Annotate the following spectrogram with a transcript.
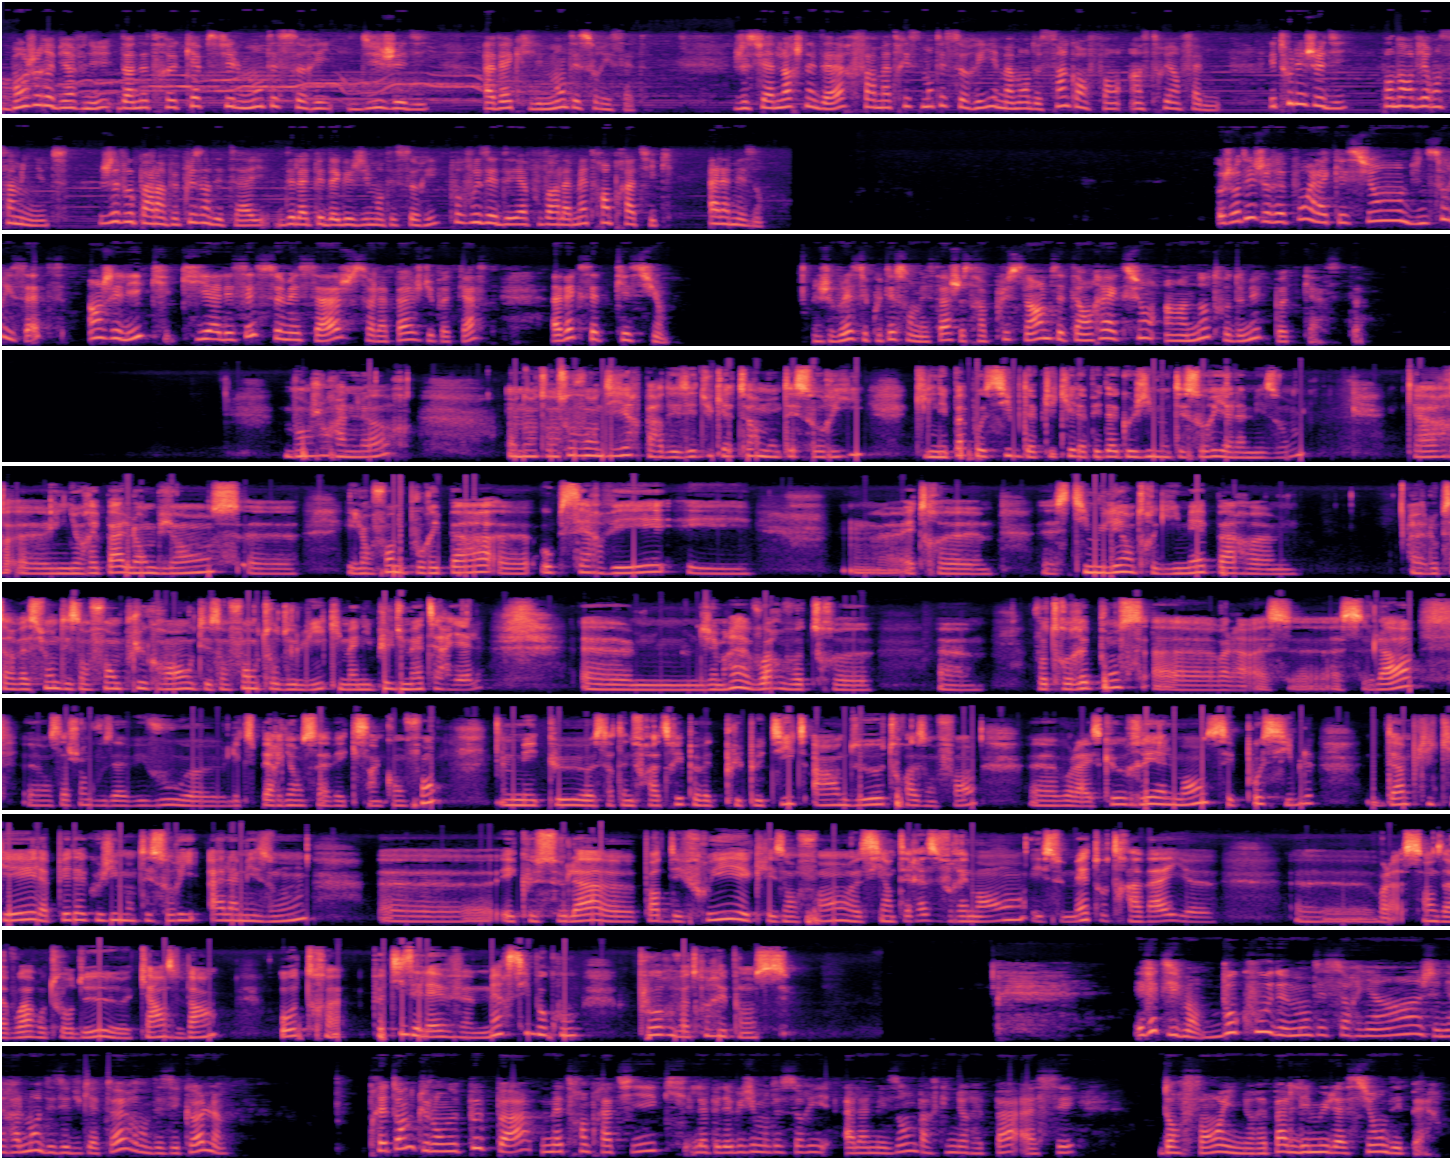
Bonjour et bienvenue dans notre capsule Montessori du jeudi avec les Montessori 7. Je suis Anne-Laure Schneider, formatrice Montessori et maman de 5 enfants instruits en famille. Et tous les jeudis, pendant environ 5 minutes, je vous parle un peu plus en détail de la pédagogie Montessori pour vous aider à pouvoir la mettre en pratique à la maison. Aujourd'hui, je réponds à la question d'une sourisette, Angélique, qui a laissé ce message sur la page du podcast avec cette question. Je vous laisse écouter son message, ce sera plus simple. C'était en réaction à un autre de mes podcasts. Bonjour Anne-Laure. On entend souvent dire par des éducateurs Montessori qu'il n'est pas possible d'appliquer la pédagogie Montessori à la maison, car euh, il n'y aurait pas l'ambiance euh, et l'enfant ne pourrait pas euh, observer et être stimulé entre guillemets par l'observation des enfants plus grands ou des enfants autour de lui qui manipulent du matériel. Euh, J'aimerais avoir votre euh, votre réponse à, voilà, à, cela, euh, en sachant que vous avez, vous, euh, l'expérience avec cinq enfants, mais que certaines fratries peuvent être plus petites, un, deux, trois enfants. voilà, Est-ce que réellement c'est possible d'impliquer la pédagogie Montessori à la maison euh, et que cela euh, porte des fruits et que les enfants euh, s'y intéressent vraiment et se mettent au travail voilà, sans avoir autour d'eux 15, 20 autres petits élèves. Merci beaucoup pour votre réponse. Effectivement, beaucoup de Montessoriens, généralement des éducateurs dans des écoles, prétendent que l'on ne peut pas mettre en pratique la pédagogie Montessori à la maison parce qu'il n'y aurait pas assez d'enfants, il n'y aurait pas l'émulation des pères.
